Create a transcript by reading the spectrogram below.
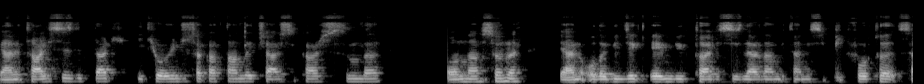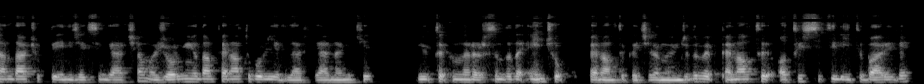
Yani talihsizlikler iki oyuncu sakatlandı Chelsea karşısında. Ondan sonra yani olabilecek en büyük talihsizlerden bir tanesi Pickford'a sen daha çok değineceksin gerçi ama Jorginho'dan penaltı golü yediler. Yani hani ki büyük takımlar arasında da en çok penaltı kaçıran oyuncudur ve penaltı atış stili itibariyle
